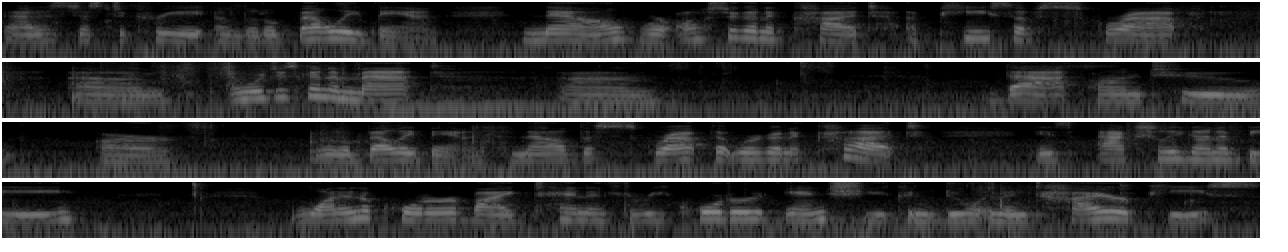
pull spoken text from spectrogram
That is just to create a little belly band. Now we're also gonna cut a piece of scrap um, and we're just gonna mat um, that onto our little belly band. Now the scrap that we're going to cut is actually going to be one and a quarter by ten and three quarter inch. You can do an entire piece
